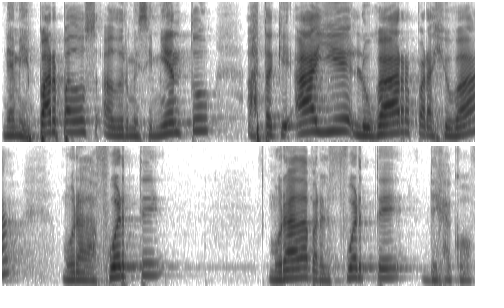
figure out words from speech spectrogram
ni a mis párpados adormecimiento, hasta que halle lugar para Jehová, morada fuerte, morada para el fuerte de Jacob.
